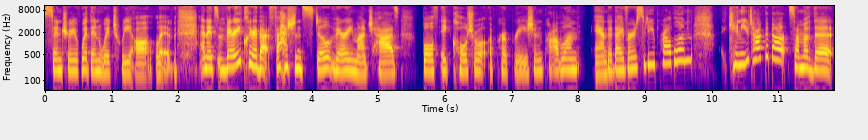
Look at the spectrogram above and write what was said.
century within which we all live. And it's very clear that fashion still very much has both a cultural appropriation problem and a diversity problem. Can you talk about some of the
